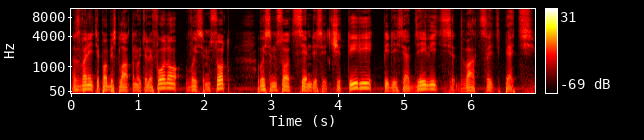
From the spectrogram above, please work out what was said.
Звоните по бесплатному телефону 800 874 59 25.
